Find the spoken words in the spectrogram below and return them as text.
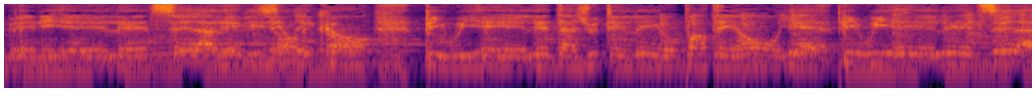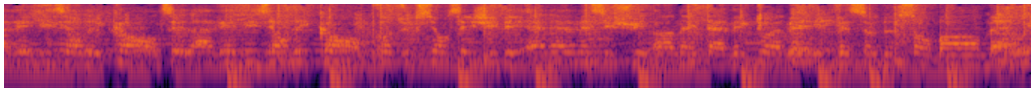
Benny Elite, c'est la révision des comptes. Puis oui Elite, ajoutez-les au Panthéon. Yeah, puis oui Elite, c'est la révision des comptes. C'est la révision des comptes. Production c'est JDLL, mais si je suis honnête avec toi, Benny fait ça de son bord. Ben oui,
